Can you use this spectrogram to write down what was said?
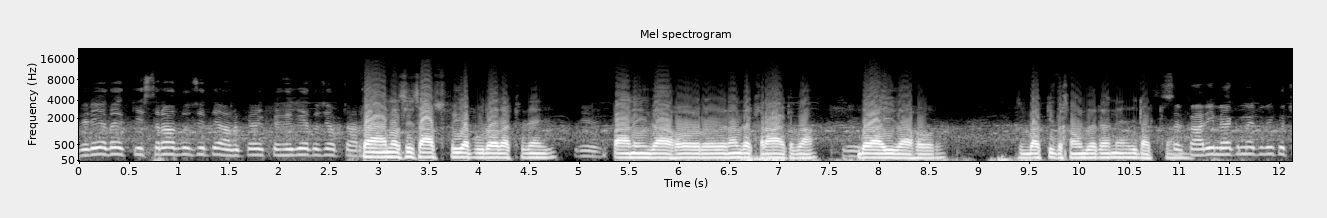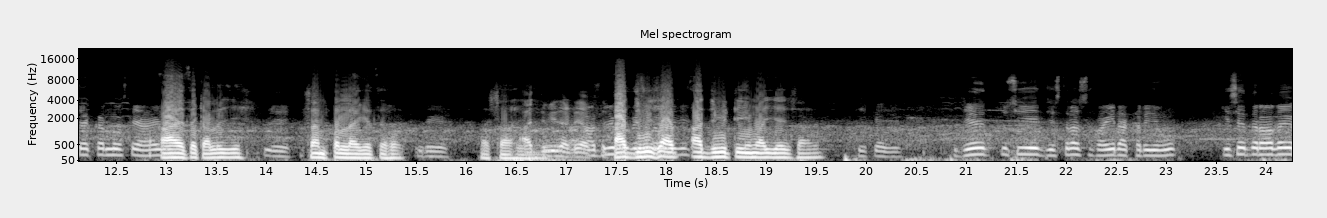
ਜਿਹੜੇ ਇਹਦਾ ਕਿਸ ਤਰ੍ਹਾਂ ਤੁਸੀਂ ਧਿਆਨ ਕਿ ਕਹੇ ਜੇ ਤੁਸੀਂ ਉਪਚਾਰ ਤਾਂ ਅਸੀਂ ਸਾਫ਼ ਸਫ਼ਾਈ ਪੂਰਾ ਰੱਖਦੇ ਹਾਂ ਜੀ। ਜੀ। ਪਾਣੀ ਦਾ ਹੋਰ ਇਹਨਾਂ ਦਾ ਖੁਰਾਕ ਦਾ। ਦਵਾਈ ਦਾ ਹੋਰ। ਬਾਕੀ ਦਿਖਾਉਂਦੇ ਰਹਿੰਦੇ ਹਾਂ ਜੀ ਡਾਕਟਰ ਸਰਕਾਰੀ ਮਹਿਕਮੇ 'ਚ ਵੀ ਕੋਈ ਚੈੱਕ ਕਰਨ ਵਾਸਤੇ ਆਏ ਆਏ ਤੇ ਕੱਲ ਜੀ। ਜੀ। ਸੈਂਪਲ ਲੈ ਗਏ ਤੇ ਹੋਰ। ਜੀ। ਬਸ ਆਹੀ। ਅੱਜ ਵੀ ਸਾਡੇ ਅੱਜ ਅਫਸਰ ਅੱਜ ਵੀ ਸਾ-? ਅੱਜ ਵੀ ਟੀਮ ਆਈ ਹੈ ਜੀ ਸਾਰੇ। ਠੀਕ ਹੈ ਜੀ। ਜੇ ਤੁਸੀਂ ਜਿਸ ਤਰ੍ਹਾਂ ਸਫ਼ਾਈ ਰੱਖ ਰਹੇ ਹੋ ਕਿਸੇ ਤਰ੍ਹਾਂ ਦੇ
